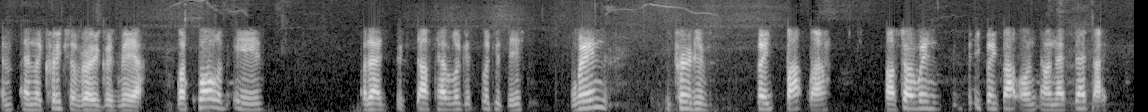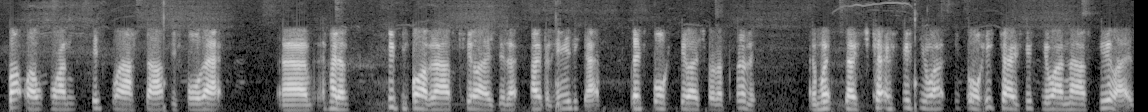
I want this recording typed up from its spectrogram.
and, and La Crique's a very good mare. My problem is, I don't Duff have a look at look at this. When Imperatrice beat Butler, oh, sorry, when he beat Butler on, on that Saturday, Butler won its last start before that. Um, had a 55 and a half kilos in an open handicap, left four kilos for an opponent. And went, so carried 51, or he carried 51 and a half kilos,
